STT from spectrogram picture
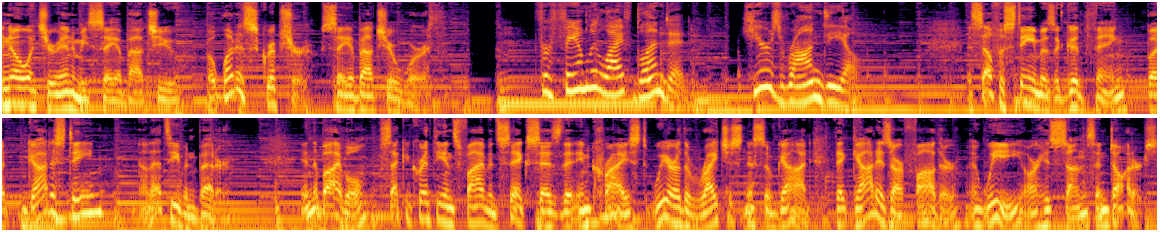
know what your enemies say about you, but what does Scripture say about your worth? For Family Life Blended, here's Ron Deal. Self esteem is a good thing, but God esteem? Now that's even better. In the Bible, 2 Corinthians 5 and 6 says that in Christ we are the righteousness of God, that God is our Father, and we are His sons and daughters.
